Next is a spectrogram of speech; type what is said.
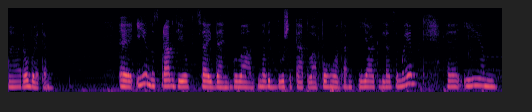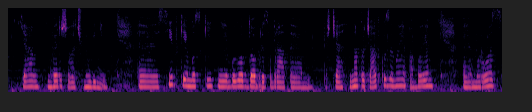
е, робити. Е, І насправді в цей день була навіть дуже тепла погода, як для зими. Е, І я вирішила, чому б ні. Е, Сітки москітні було б добре забрати ще на початку зими, аби мороз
